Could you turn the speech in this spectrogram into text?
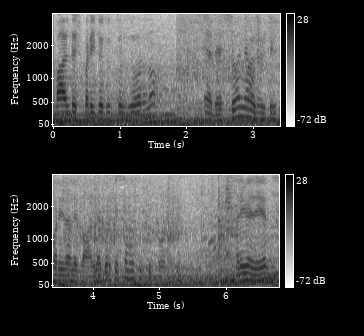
Valde è sparito tutto il giorno e adesso andiamo tutti fuori dalle balle perché siamo tutti posti. Arrivederci.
